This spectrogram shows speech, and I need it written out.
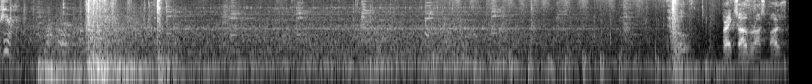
We're here. Break's over, I suppose.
